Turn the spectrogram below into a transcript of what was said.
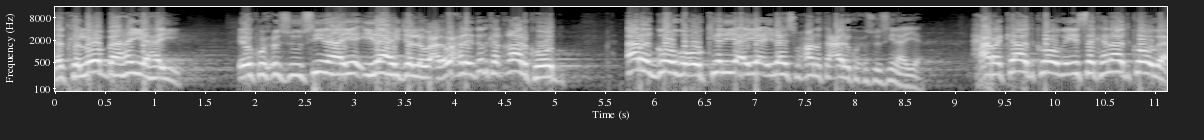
dadka loo baahan yahay ee ku xusuusinaaya ilaahay jala wacala waxa la yidhi dadka qaarkood araggooga oo keliya ayaa ilaahay subxana wa tacala ku xusuusinaya xarakaadkooga iyo sakanaadkooga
